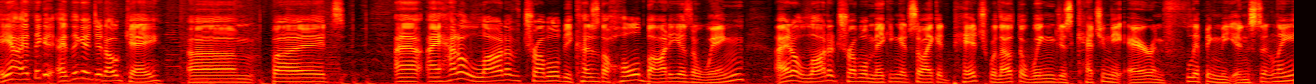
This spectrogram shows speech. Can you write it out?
yeah, I think I think I did okay. Um, but I, I had a lot of trouble because the whole body is a wing. I had a lot of trouble making it so I could pitch without the wing just catching the air and flipping me instantly.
